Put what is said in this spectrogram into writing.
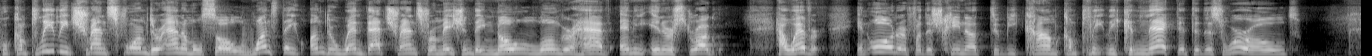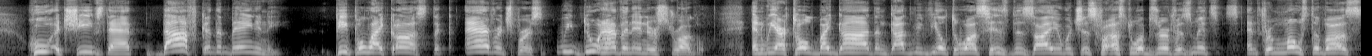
who completely transformed their animal soul. Once they underwent that transformation, they no longer have any inner struggle. However, in order for the Shekhinah to become completely connected to this world, who achieves that? Dafka the Bainani people like us, the average person, we do have an inner struggle. And we are told by God, and God revealed to us His desire, which is for us to observe His mitzvahs. And for most of us,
